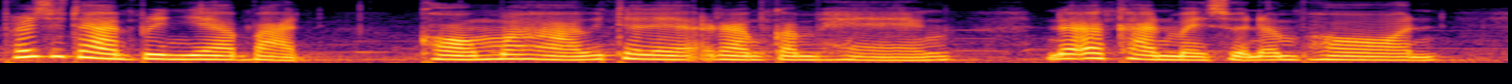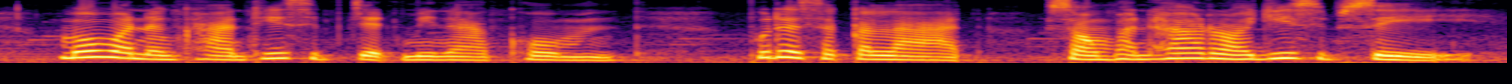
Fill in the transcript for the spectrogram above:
พระราชทานปริญญาบัตรของมหาวิทยาลัยรามคำแหง ณ อาคารใหม่สวนอัมพร เมื่อวันอังคารที่ 17 มีนาคม พุทธศักราช 2524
